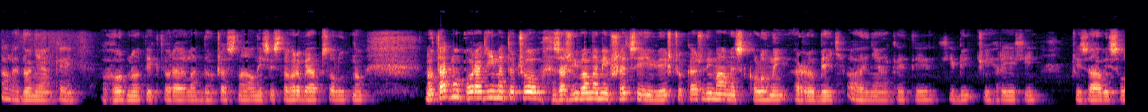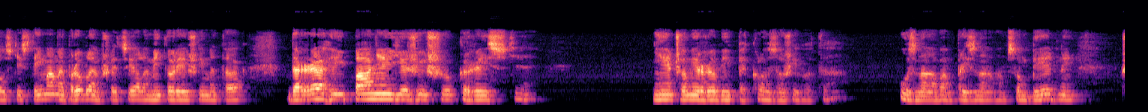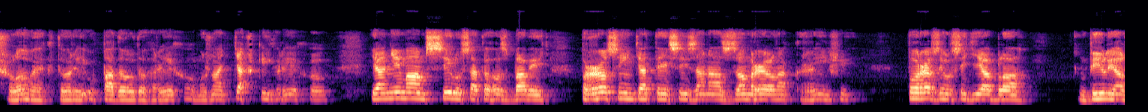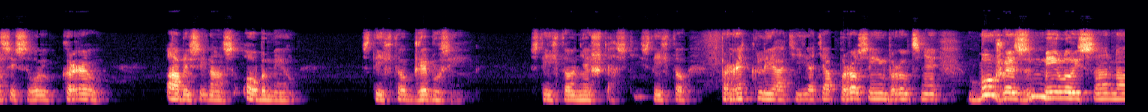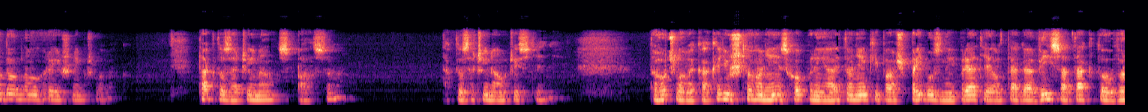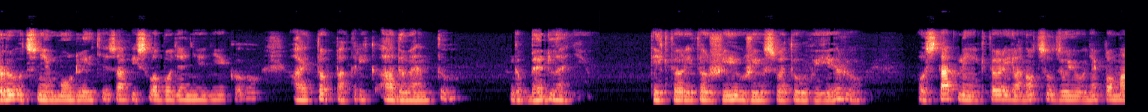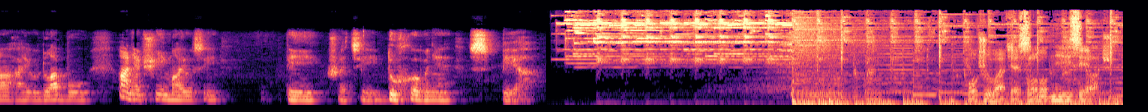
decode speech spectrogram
ale do nejakej hodnoty, ktorá je len dočasná. Oni si z toho robia absolútnu No tak mu poradíme to, čo zažívame my všetci. Vieš čo, každý máme sklony robiť aj nejaké tie chyby či hriechy či závislosti. S tým máme problém všetci, ale my to riešime tak. Drahý Pane Ježišu Kriste, niečo mi robí peklo zo života. Uznávam, priznávam, som biedný človek, ktorý upadol do hriechov, možno aj ťažkých hriechov ja nemám silu sa toho zbaviť. Prosím ťa, ty si za nás zomrel na kríži. Porazil si diabla, vylial si svoju krv, aby si nás obmil z týchto gebuzín, z týchto nešťastí, z týchto prekliatí. Ja ťa prosím vrúcne, Bože, zmiluj sa nado mnou hriešným človekom. Takto začína spása tak to začína očistenie toho človeka. Keď už toho nie je schopný, aj to nejaký váš príbuzný priateľ, tak aj vy sa takto vrúcne modlíte za vyslobodenie niekoho. Aj to patrí k adventu, k bedleniu. Tí, ktorí to žijú, žijú svetú vieru. Ostatní, ktorí len odsudzujú, nepomáhajú, dlabú a nevšímajú si tí všetci duchovne spia. Počúvate slobodný vysielač.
